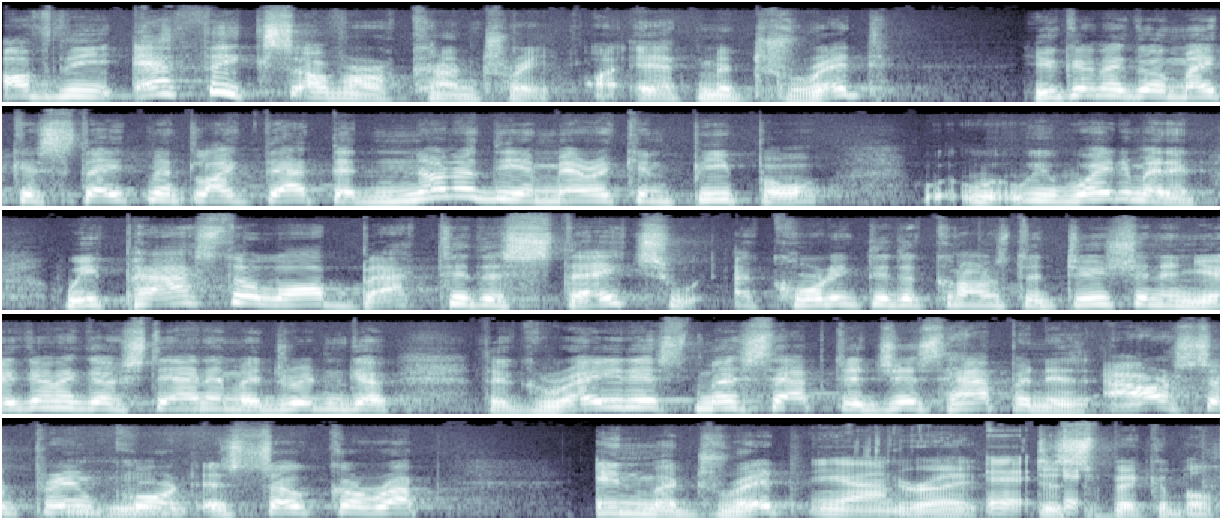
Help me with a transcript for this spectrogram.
of the ethics of our country Uh, at Madrid. You're going to go make a statement like that that none of the American people. We, we- wait a minute. We passed a law back to the states according to the Constitution, and you're going to go stand in Madrid and go. The greatest mishap that just happened is our Supreme Court is so corrupt in Madrid. Yeah. You're right. It- it- Despicable.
